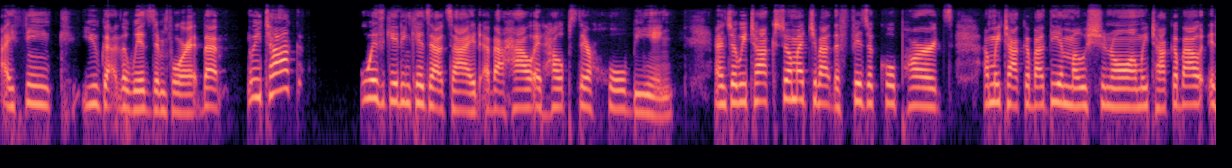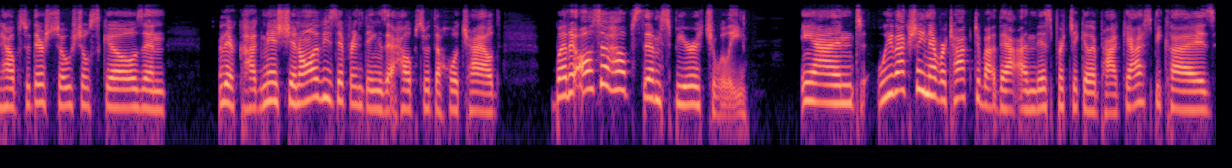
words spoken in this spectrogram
I think you've got the wisdom for it. But we talk with getting kids outside about how it helps their whole being. And so we talk so much about the physical parts and we talk about the emotional and we talk about it helps with their social skills and their cognition, all of these different things that helps with the whole child. But it also helps them spiritually. And we've actually never talked about that on this particular podcast because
